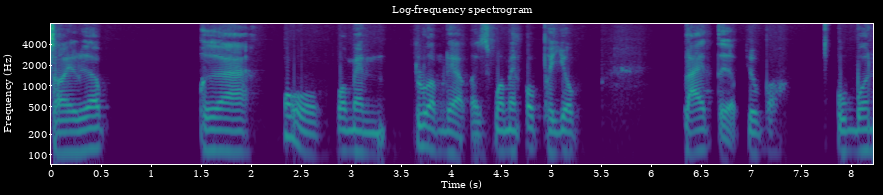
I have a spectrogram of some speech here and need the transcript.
ซอยเหลือ เพื่อ โอ้บ่แม่นรวมแล้วก็บ่แม่นอพยพหลายเติบอยู่บ่อุบล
